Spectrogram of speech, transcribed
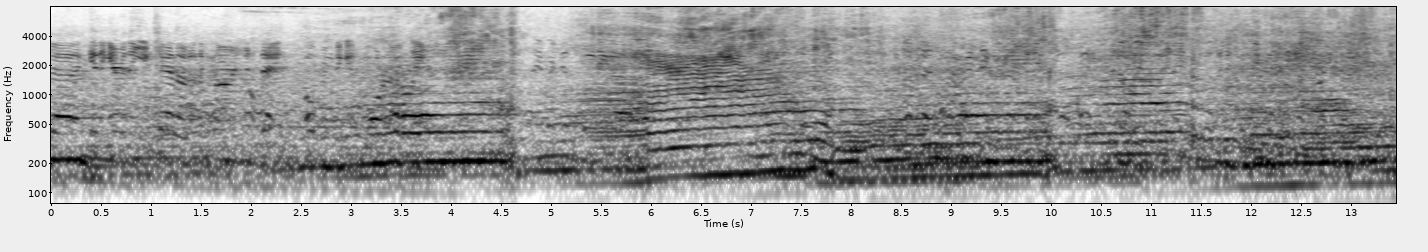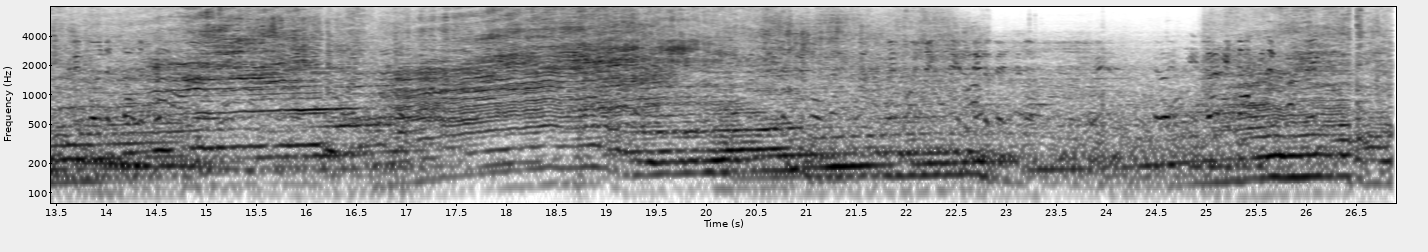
Uh, getting everything you can out of the car, as you uh, hoping to get more out.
